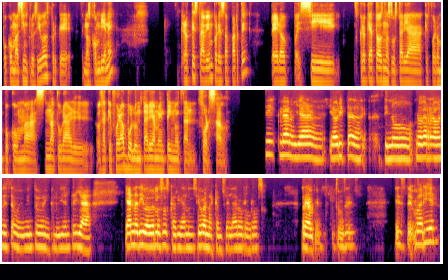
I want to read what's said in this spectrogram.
poco más inclusivos porque nos conviene. Creo que está bien por esa parte, pero pues sí, creo que a todos nos gustaría que fuera un poco más natural, o sea, que fuera voluntariamente y no tan forzado. Sí, claro, ya, y ahorita si no, no agarraban este movimiento incluyente, ya, ya nadie iba a ver los Oscars, ya los iban a cancelar horroroso, realmente. Entonces, este, Mariel,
